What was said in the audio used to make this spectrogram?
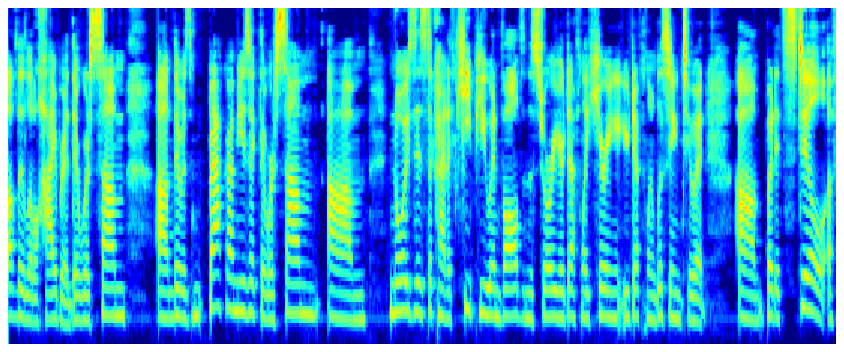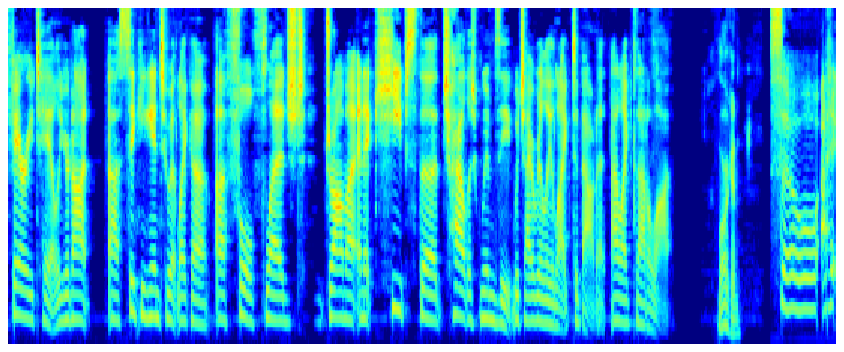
lovely little hybrid. There was some, um, there was background music. There were some, um, noises to kind of keep you involved in the story. You're definitely hearing it. You're definitely listening to it. Um, but it's still a fairy tale. You're not, uh, sinking into it like a, a full fledged drama and it keeps the childish whimsy, which I really liked about it. I liked that a lot. Morgan. So I,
